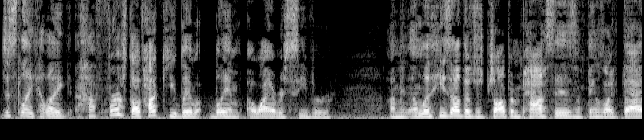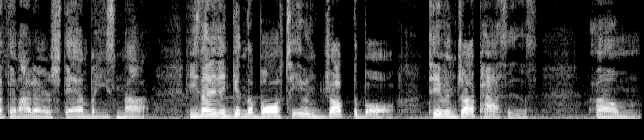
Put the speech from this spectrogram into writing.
just like like how, first off, how can you blame blame a wide receiver? I mean, unless he's out there just dropping passes and things like that, then I'd understand. But he's not. He's not even getting the ball to even drop the ball to even drop passes. Um,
